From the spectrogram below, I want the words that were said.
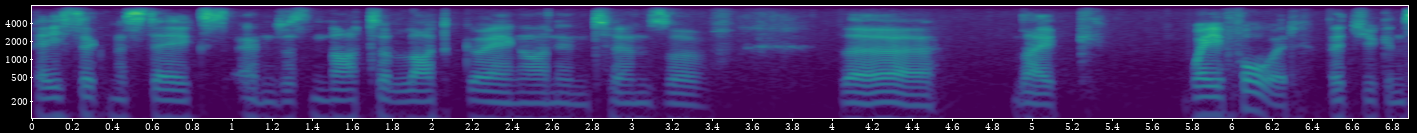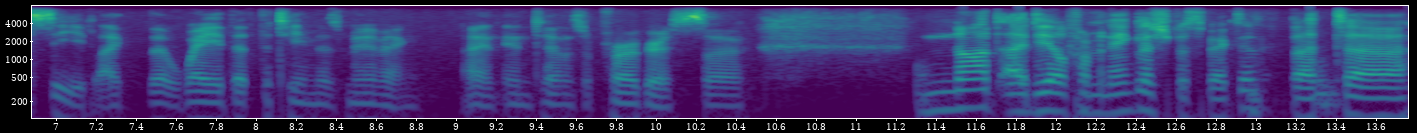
basic mistakes, and just not a lot going on in terms of the like way forward that you can see, like the way that the team is moving in, in terms of progress. So not ideal from an English perspective, but uh,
